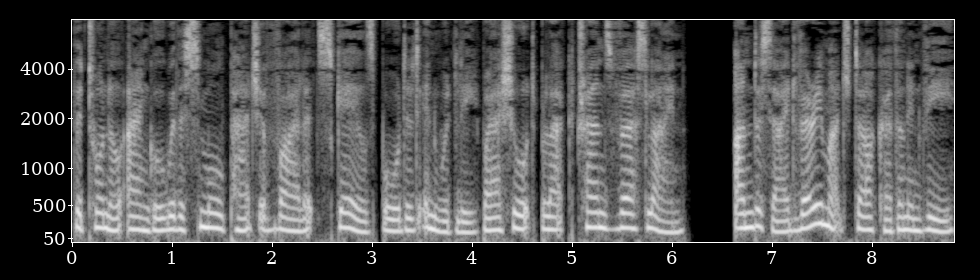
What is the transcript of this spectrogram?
The tornal angle with a small patch of violet scales bordered inwardly by a short black transverse line. Underside very much darker than in V.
